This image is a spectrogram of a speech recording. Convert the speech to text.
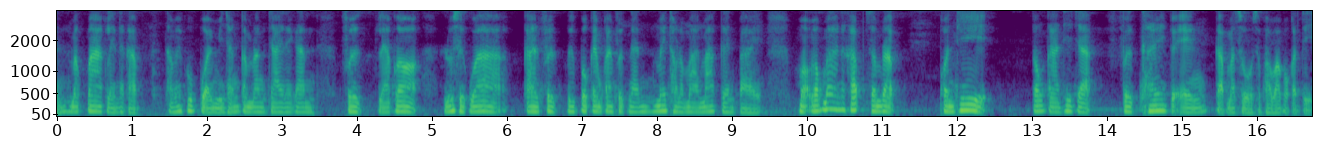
นมาก ๆเลยนะครับทำให้ผู้ป่วยมีทั้งกำลังใจในการฝึกแล้วก็รู้สึกว่า การฝึกหรือโปรแกรมการฝึกนั้นไม่ทรมานมากเกินไป เหมาะมากๆนะครับสำหรับคนที่ต้องการที่จะฝึกให้ตัวเองกลับมาสู่สภาวะปกติ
